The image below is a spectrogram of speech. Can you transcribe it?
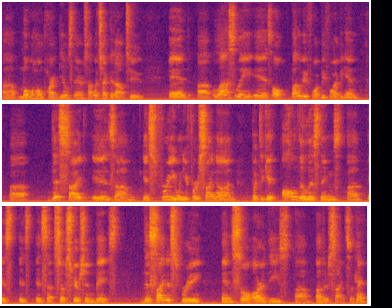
uh, mobile home park deals there, so I would check that out too. And uh, lastly is, oh, by the way, before, before I begin, uh, this site is, um, it's free when you first sign on, but to get all the listings, um, it's, it's, it's subscription based. This site is free and so are these um, other sites, okay?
